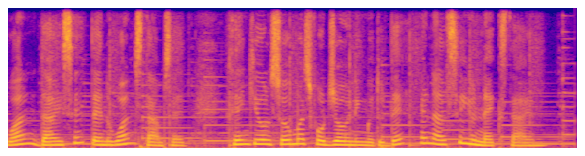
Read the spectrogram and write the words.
one die set and one stamp set. Thank you all so much for joining me today and I'll see you next time.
